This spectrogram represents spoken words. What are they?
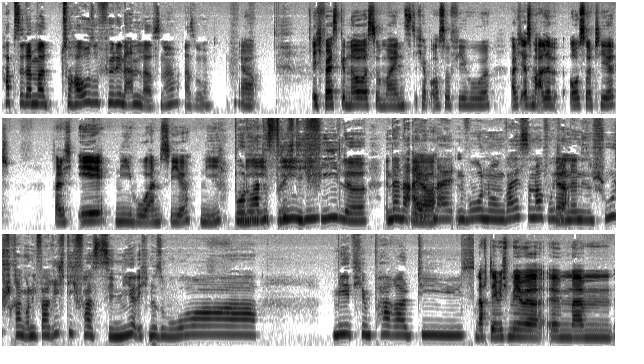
Hab sie dann mal zu Hause für den Anlass, ne? Also. Ja. Ich weiß genau, was du meinst. Ich habe auch so viel hohe. Habe ich erstmal alle aussortiert, weil ich eh nie hohe anziehe. Nie. Boah, nie, du hattest nie, richtig nie. viele in deiner Ja. alten, alten Wohnung. Weißt du noch, wo ich Ja. dann in diesem Schuhschrank und ich war richtig fasziniert. Ich nur so, wow, Mädchenparadies. Nachdem ich mir in meinem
